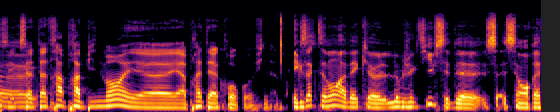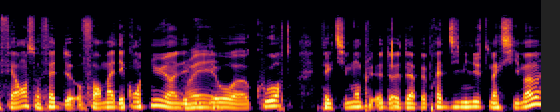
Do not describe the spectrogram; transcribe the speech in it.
c'est que ça t'attrape rapidement et, et après t'es accro, quoi, au final. Exactement, avec l'objectif, c'est, c'est en référence au fait de, au format des contenus, hein, des vidéos courtes, effectivement, d'à peu près 10 minutes maximum.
